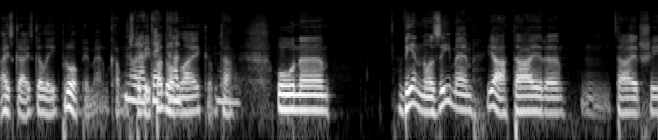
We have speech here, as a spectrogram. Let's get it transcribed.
aizgājusi galīgi prom, piemēram, kā mums varētu bija teikt padomu tādu- laika un tā. Un uh, viena no zīmēm, jā, tā ir, tā ir šī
